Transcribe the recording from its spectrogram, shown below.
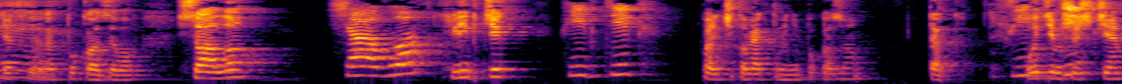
Як я так показував? Сало, Сало, хлібчик. фітик, Пальчиком, як ти мені показував? Так. Потім що ще?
